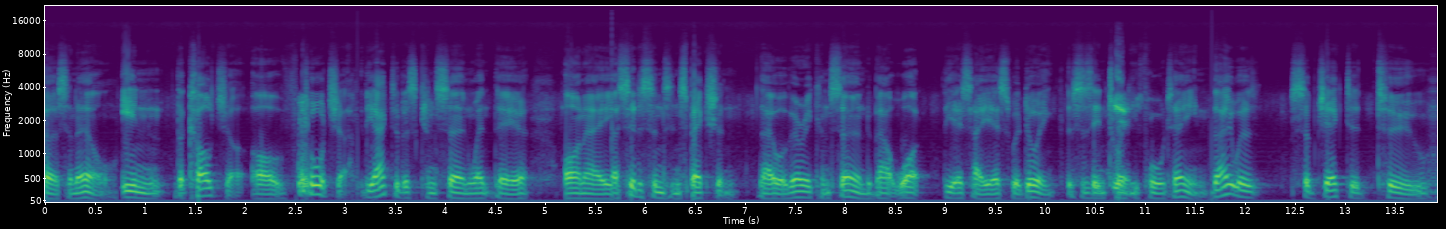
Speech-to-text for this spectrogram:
personnel in the culture of torture. The activists concerned went there on a, a citizen's inspection. They were very concerned about what the SAS were doing. This is in 2014. They were subjected to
